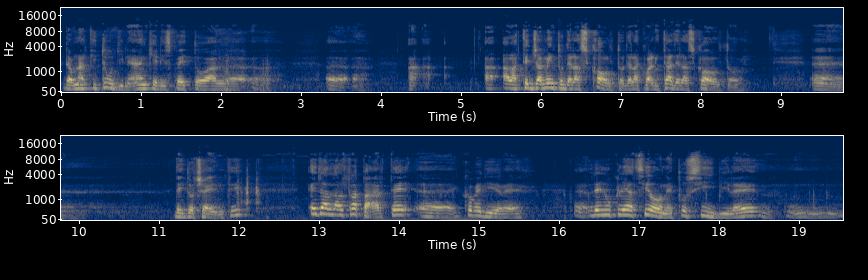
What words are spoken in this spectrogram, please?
da un'attitudine anche rispetto al, eh, eh, a- a- all'atteggiamento dell'ascolto, della qualità dell'ascolto eh, dei docenti e dall'altra parte, eh, come dire, l'enucleazione possibile, mm,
